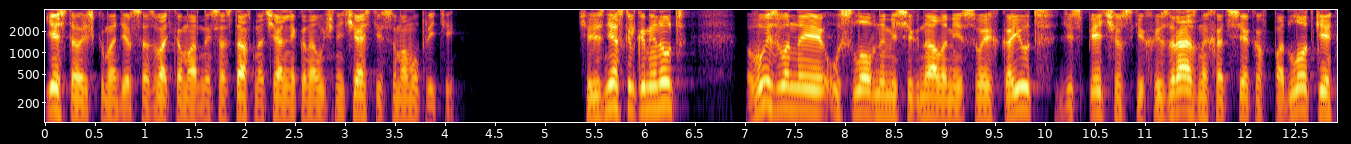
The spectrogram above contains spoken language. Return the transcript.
Есть, товарищ командир, созвать командный состав начальника научной части и самому прийти. Через несколько минут, вызванные условными сигналами из своих кают, диспетчерских из разных отсеков подлодки,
